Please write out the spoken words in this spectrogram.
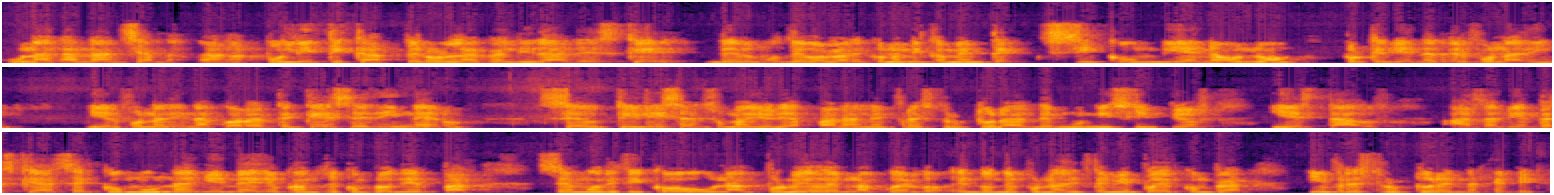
una ganancia política, pero la realidad es que debemos de evaluar económicamente si conviene o no, porque viene del Fonadín. Y el Fonadín, acuérdate que ese dinero se utiliza en su mayoría para la infraestructura de municipios y estados, a sabiendas que hace como un año y medio, cuando se compró Park, se modificó una por medio de un acuerdo en donde Fonadín también puede comprar infraestructura energética.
